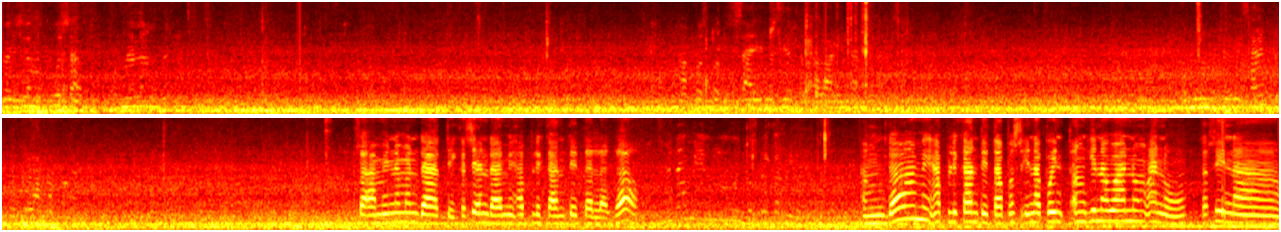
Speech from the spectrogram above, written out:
pwede sila mag-usap. Huwag na lang. Tapos pag decided na sila, tatawagin na sila. Kung mo mag-resign, hanggang wala ka pa. Sa amin naman dati, kasi ang daming aplikante talaga. Ang daming aplikante. Tapos inappoint, ang ginawa nung ano, kasi na,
